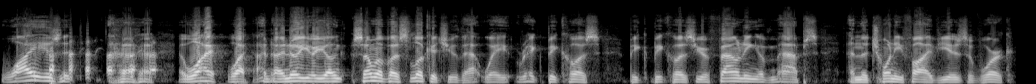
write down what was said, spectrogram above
why is it? why? Why? I know you're young. Some of us look at you that way, Rick, because because your founding of MAPS and the 25 years of work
